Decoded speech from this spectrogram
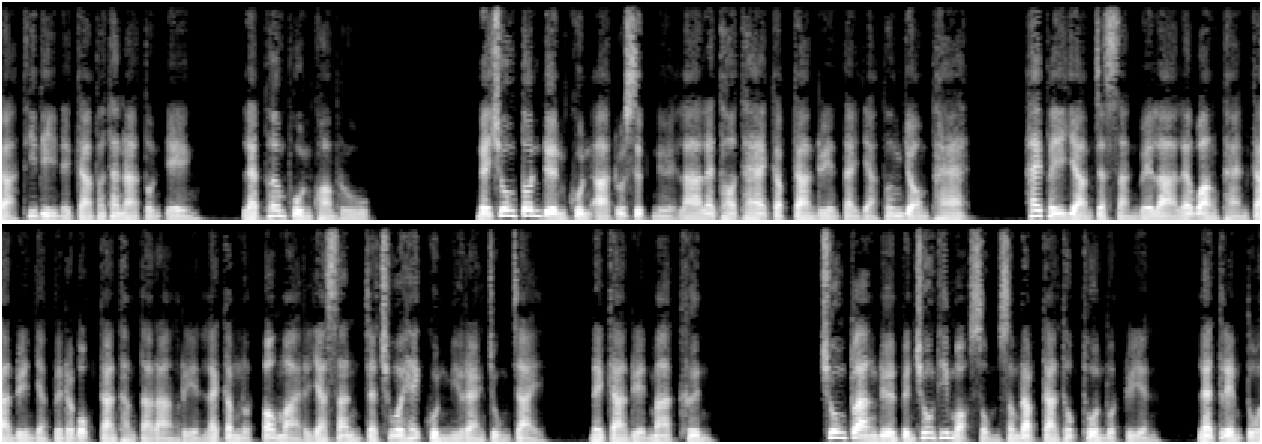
กาสที่ดีในการพัฒนาตนเอง และเพิ่มพูนความรู้ ในช่วงต้นเดือนคุณอาจรู้สึกเหนื่อยล้าและท้อแท้กับการเรียนแต่อย่าเพิ่งยอมแพ้ ให้พยายามจัดสรรเวลาและวางแผนการเรียนอย่างเป็นระบบการทำตารางเรียนและกำหนดเป้าหมายระยะสั้นจะช่วยให้คุณมีแรงจูงใจ ในการเรียนมากขึ้น ช่วงกลางเดือนเป็นช่วงที่เหมาะสมสำหรับการทบทวนบทเรียน และเตรียมตัว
